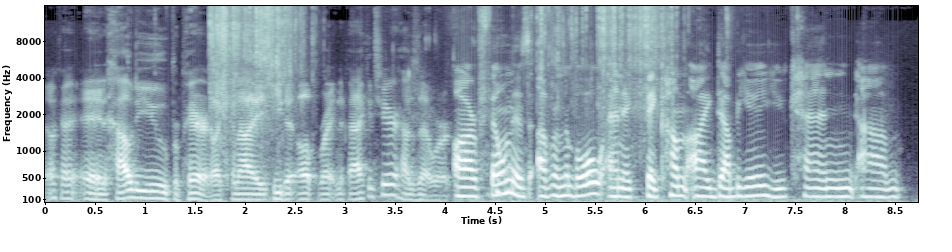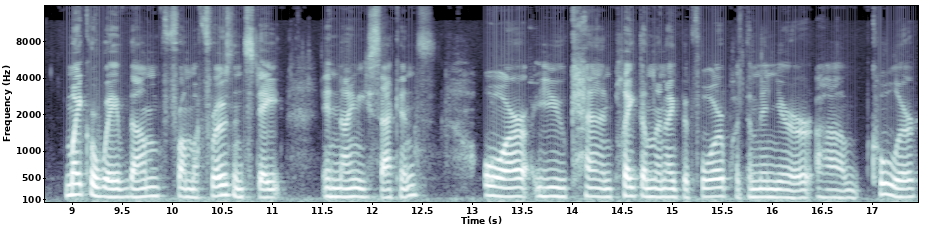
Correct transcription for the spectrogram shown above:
Okay, and how do you prepare it? Like, can I heat it up right in the package here? How does that work? Our film is ovenable and if they come IW. You can um, microwave them from a frozen state in 90 seconds, or you can plate them the night before, put them in your um, cooler,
